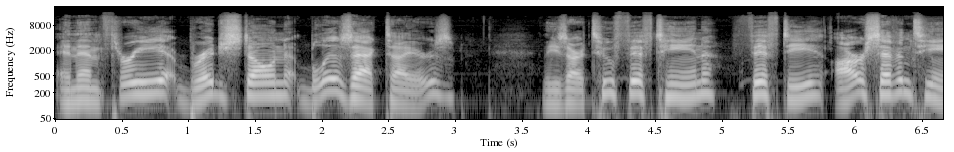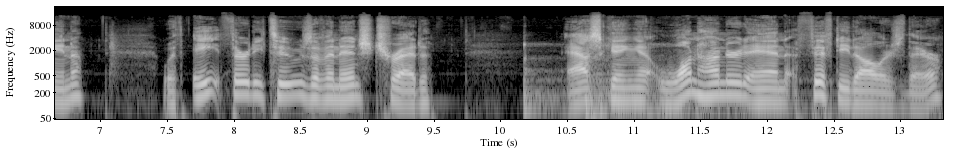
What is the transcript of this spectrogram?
And then three Bridgestone Blizzak tires. These are 215 50 R17 with 832s of an inch tread, asking $150 there.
